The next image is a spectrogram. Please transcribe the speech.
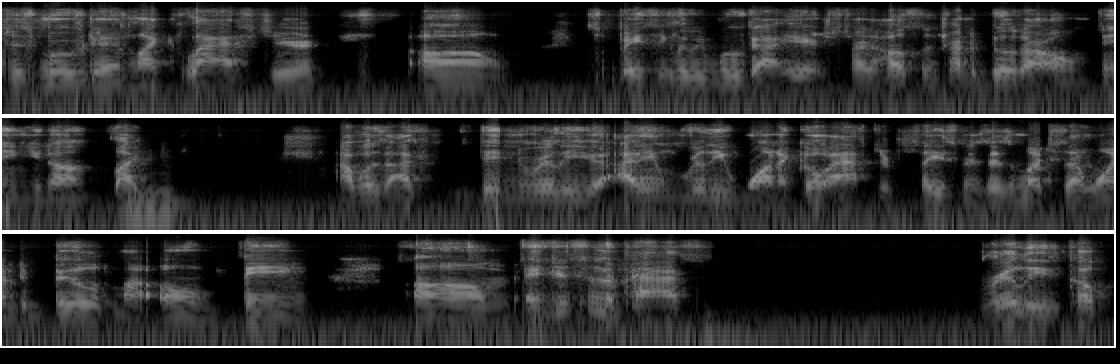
just moved in like last year. Um, so basically, we moved out here and just started hustling, trying to build our own thing. You know, like Mhm. I was, I didn't really, I didn't really want to go after placements as much as I wanted to build my own thing. Um, and just in the past, really, couple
